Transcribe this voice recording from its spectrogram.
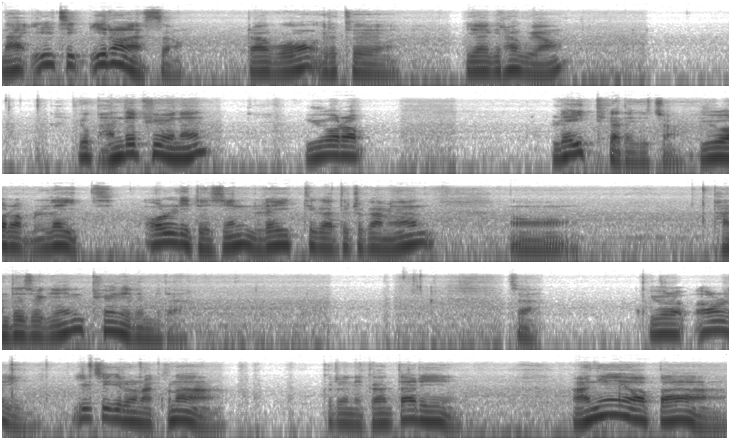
나 일찍 일어났어. 라고 이렇게 이야기를 하고요. 이 반대 표현은 up late가 되겠죠. Up late. early 대신 late가 들어가면 어, 반대적인 표현이 됩니다. 자, up early. 일찍 일어났구나. 그러니까 딸이 아니에요 아빠.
